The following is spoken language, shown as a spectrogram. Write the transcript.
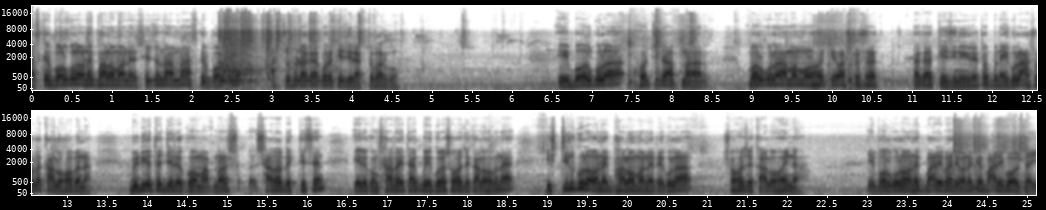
আজকের বলগুলো অনেক ভালো মানের, সেই জন্য আমরা আজকের বলগুলো আটশোশো টাকা করে কেজি রাখতে পারব। এই বলগুলা হচ্ছে যে আপনার, বলগুলো আমার মনে হয় কেউ আটশোশো টাকা কেজি নিলে টকবে না। এগুলো আসলে কালো হবে না। ভিডিওতে যেরকম আপনার সাদা দেখতেছেন, এরকম সাদাই থাকবে, এগুলো সহজে কালো হবে না। স্টিলগুলো অনেক ভালো মানের, এগুলা সহজে কালো হয় না। এই বলগুলো অনেক বাড়ি বাড়ি, অনেকে বাড়ি বল চাই।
